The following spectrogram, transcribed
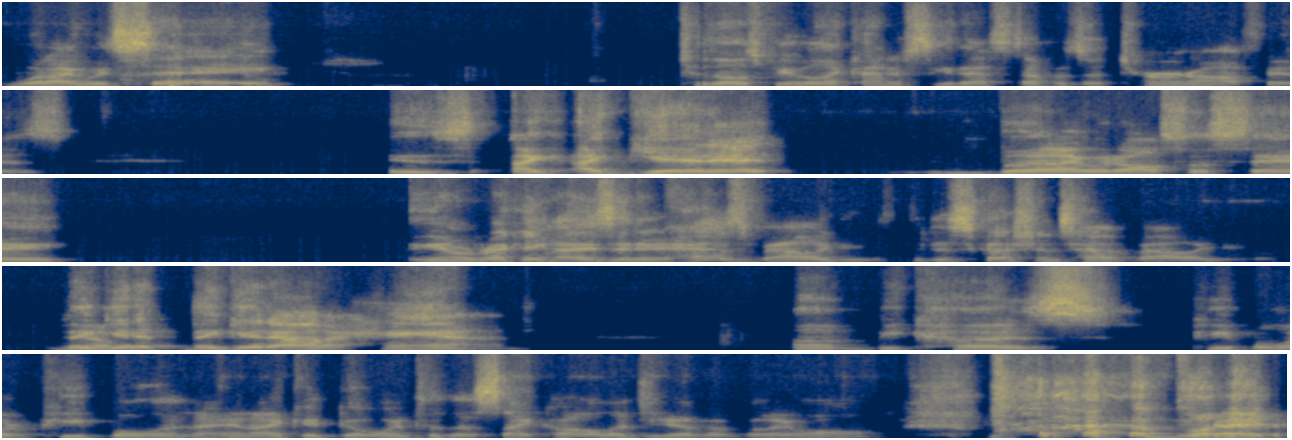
what I would say to those people that kind of see that stuff as a turnoff is, is I, I get it, but I would also say, you know, recognize that it has value. The discussions have value. They yep. get they get out of hand um, because people are people, and, and I could go into the psychology of it, but I won't. but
